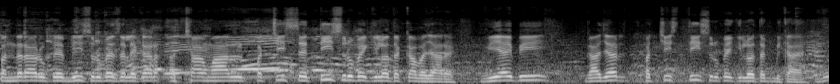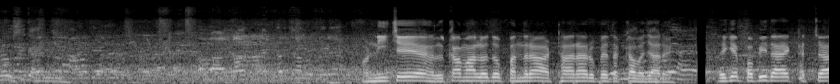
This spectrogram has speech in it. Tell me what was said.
पंद्रह रुपये बीस रुपये से लेकर अच्छा माल, पच्चीस से तीस रुपये किलो तक का बाज़ार है। वीआईपी गाजर पच्चीस तीस रुपये किलो तक बिका है। और नीचे हल्का माल हो तो पंद्रह अट्ठारह रुपये तक का बाज़ार है। देखिए, पपीता है, कच्चा।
